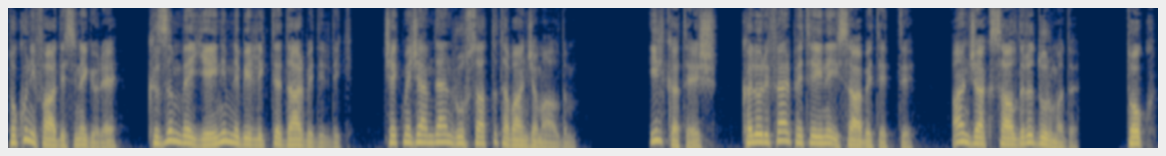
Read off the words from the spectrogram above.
Tok'un ifadesine göre, kızım ve yeğenimle birlikte darp edildik. Çekmecemden ruhsatlı tabancamı aldım. İlk ateş, kalorifer peteğine isabet etti. Ancak saldırı durmadı. Tok,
